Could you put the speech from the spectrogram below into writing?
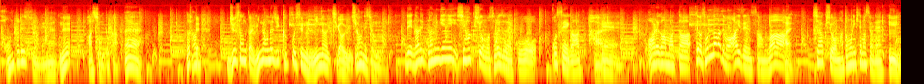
本当ですよね。ねファッションとか。えだって13体みんな同じ格好してるのにみんな違う違うんですよ。えでなり何気に四白章もそれぞれこう個性があって、はい。あれがまたでもその中でもアイゼンさんは、はい。四白章をまともに着てますよね。うん。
